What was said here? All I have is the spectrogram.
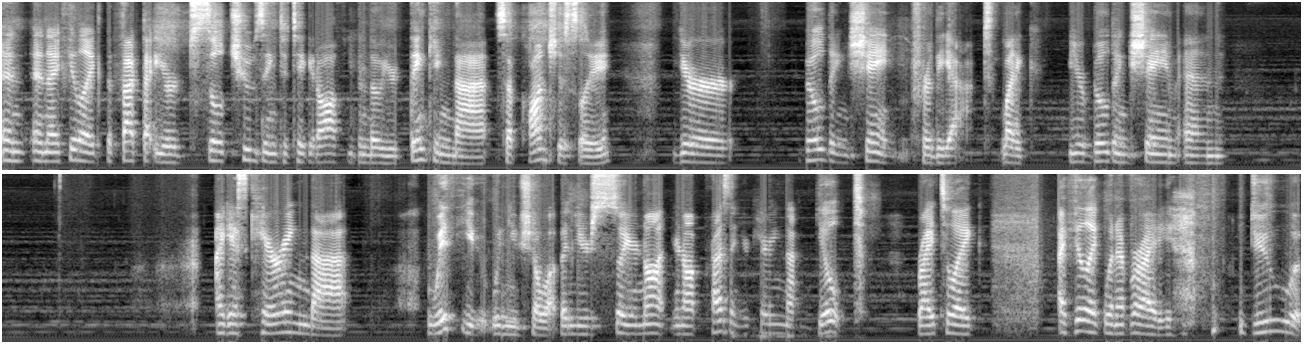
And and I feel like the fact that you're still choosing to take it off even though you're thinking that subconsciously, you're building shame for the act. Like you're building shame and I guess carrying that with you when you show up and you're so you're not you're not present, you're carrying that guilt, right? So like I feel like whenever I do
